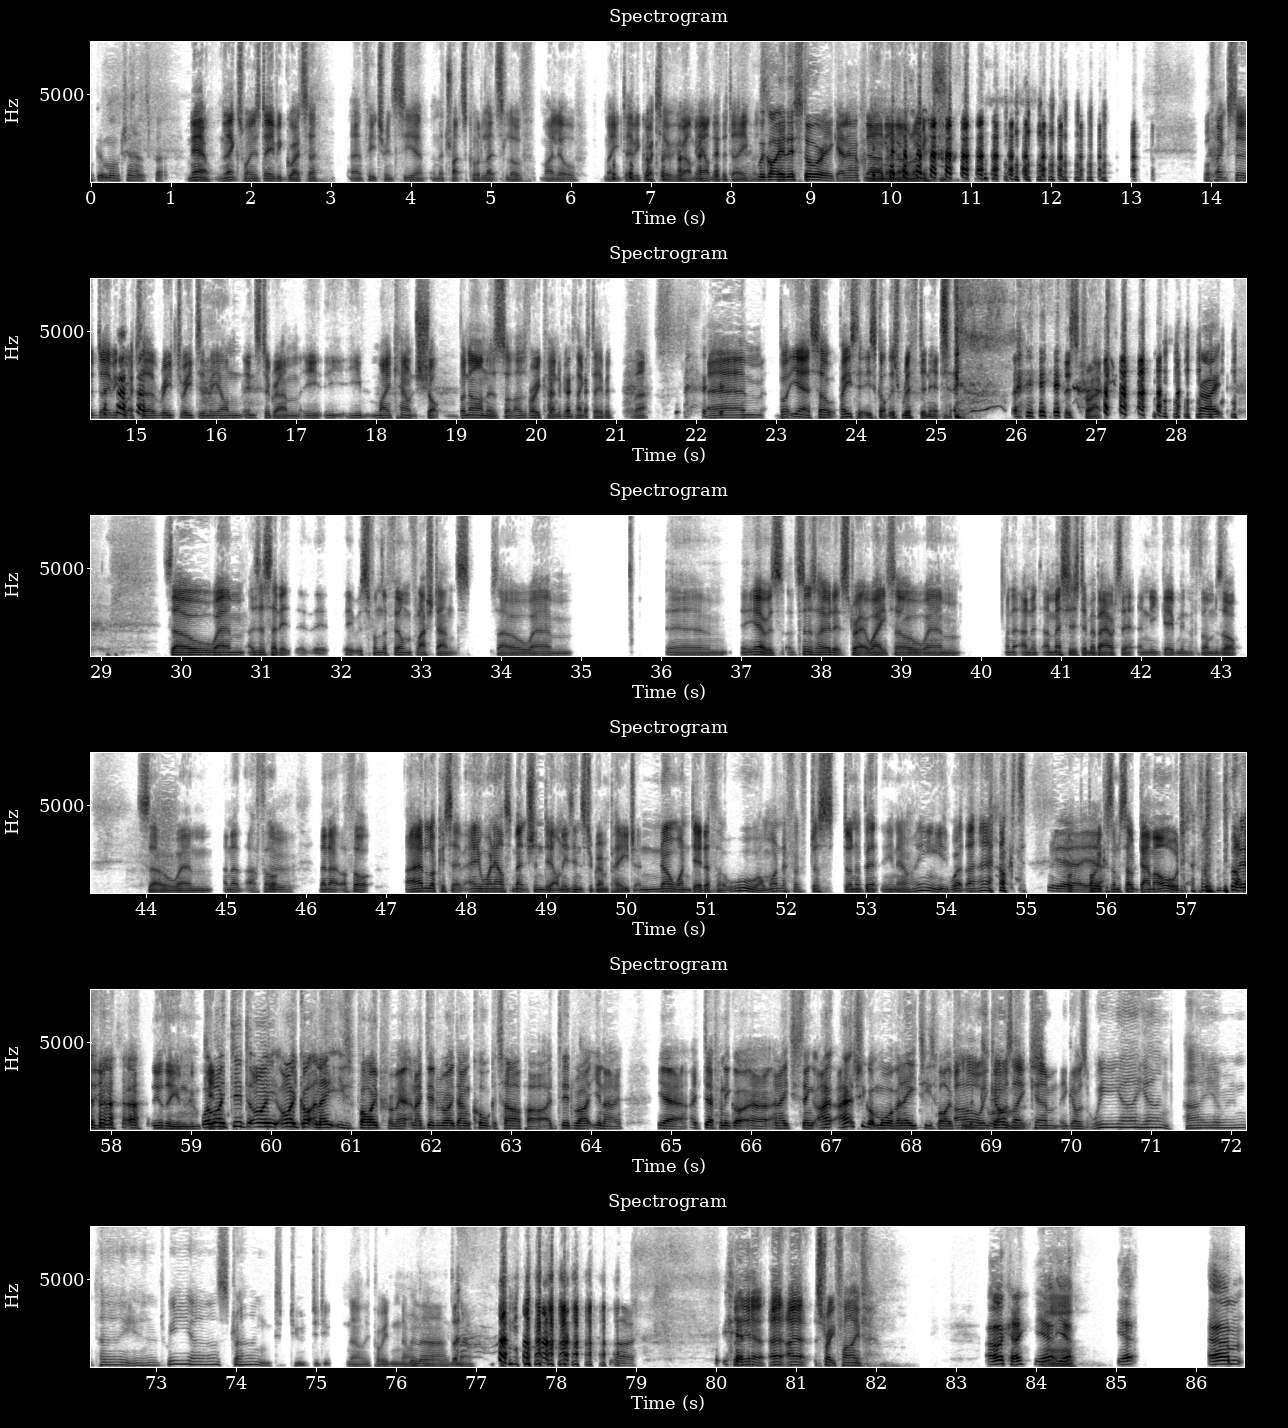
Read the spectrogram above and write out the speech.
bit more chance. But now, the next one is David Guetta uh, featuring Sia, and the track's called Let's Love. My little mate, David Guetta, who helped me out the other day. we got to hear this story again. No, no, no, I'm not going well, thanks to David Guetta retweeted me on Instagram. He, he, he, my account shot bananas, so that was very kind of him. Thanks, David, for that. Um, but yeah, so basically, it's got this rift in it. this track. right. So, um, as I said, it, it it was from the film Flashdance. So, um, um, yeah, it was as soon as I heard it straight away. So, um, and and I- I messaged him about it, and he gave me the thumbs up. So, um, and I, I thought, Mm. then I, I thought I had a look at it. If anyone else mentioned it on his Instagram page, and no one did. I thought, ooh, I wonder if I've just done a bit. You know, hey, work that out. Yeah, Probably yeah. because I'm so damn old. The, other young well, kid. I did. I I got an '80s vibe from it, and I did write down cool guitar part. I did write, you know, yeah, I definitely got uh, an '80s thing. I, I actually got more of an '80s vibe. From Oh, it goes like um, it goes. We are young, higher and higher. We are strong. Do, do, do. No, they probably didn't know. I don't- no. No. so yeah, uh, uh, straight five. Oh, okay. Yeah, yeah, Mm. yeah. Um,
